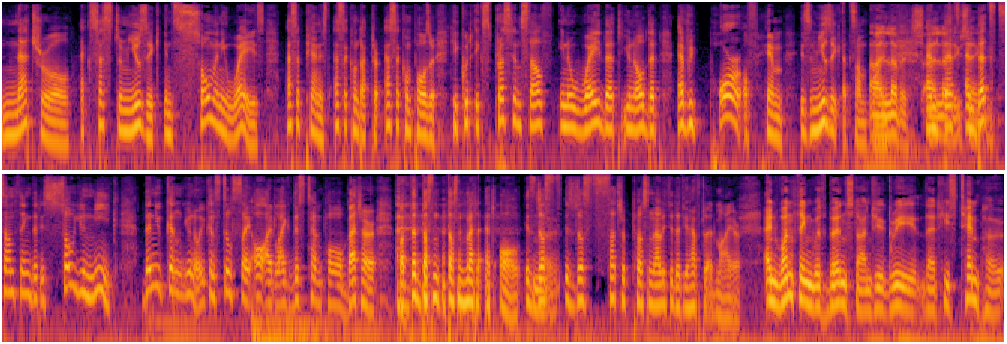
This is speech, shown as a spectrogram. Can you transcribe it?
natural access to music in so many ways. As a pianist, as a conductor, as a composer, he could express himself in a way that, you know, that every core of him is music at some point. I love it. And love that's and that's something that is so unique. Then you can you know you can still say, oh, I'd like this tempo better, but that doesn't doesn't matter at all. It's no. just it's just such a personality that you have to admire. And one thing with Bernstein, do you agree that his tempo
